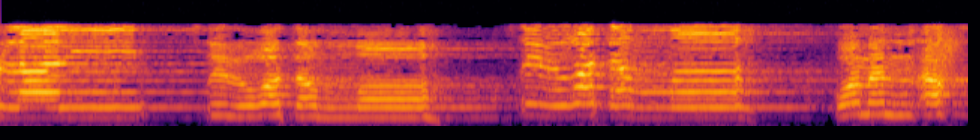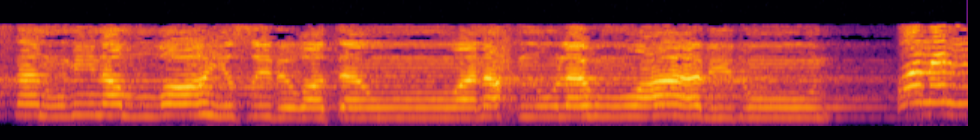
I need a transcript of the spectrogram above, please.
العليم صبغة الله صبغة الله ومن أحسن من الله صبغة ونحن له عابدون ومن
